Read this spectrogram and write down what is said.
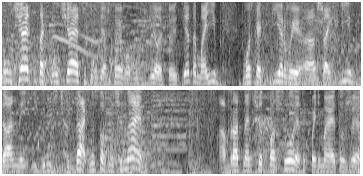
получается, так получается, друзья, что я могу сделать, то есть, это мои, можно сказать, первые а, шаги в данной игрушечке. Так, ну что ж, начинаем. Обратный отчет пошел, я так понимаю, это уже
